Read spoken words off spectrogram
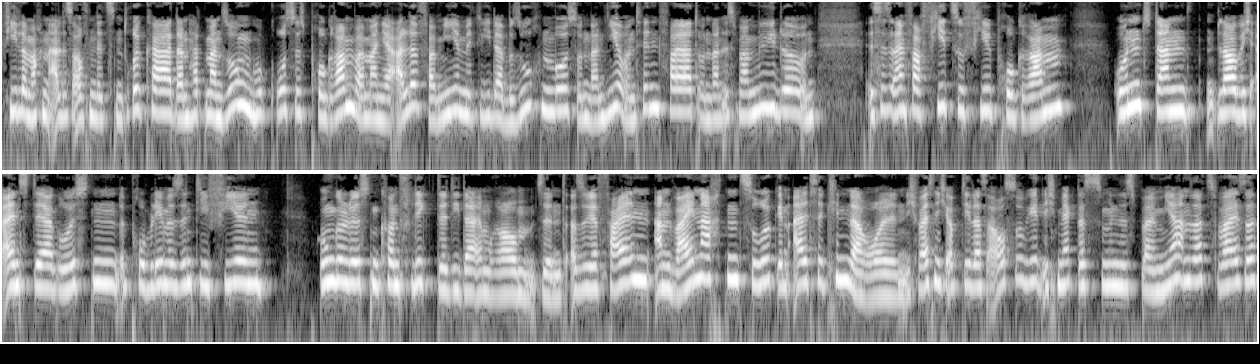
viele machen alles auf den letzten Drücker. Dann hat man so ein großes Programm, weil man ja alle Familienmitglieder besuchen muss und dann hier und hin feiert und dann ist man müde und es ist einfach viel zu viel Programm. Und dann, glaube ich, eins der größten Probleme sind die vielen ungelösten Konflikte, die da im Raum sind. Also wir fallen an Weihnachten zurück in alte Kinderrollen. Ich weiß nicht, ob dir das auch so geht. Ich merke das zumindest bei mir ansatzweise,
